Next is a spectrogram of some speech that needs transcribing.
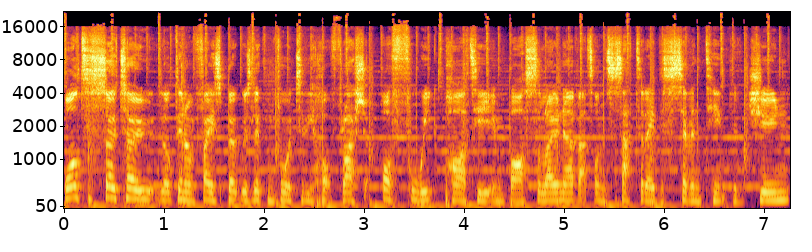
Walter Soto locked in on Facebook was looking forward to the Hot Flush Off Week party in Barcelona. That's on Saturday, the 17th of June.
